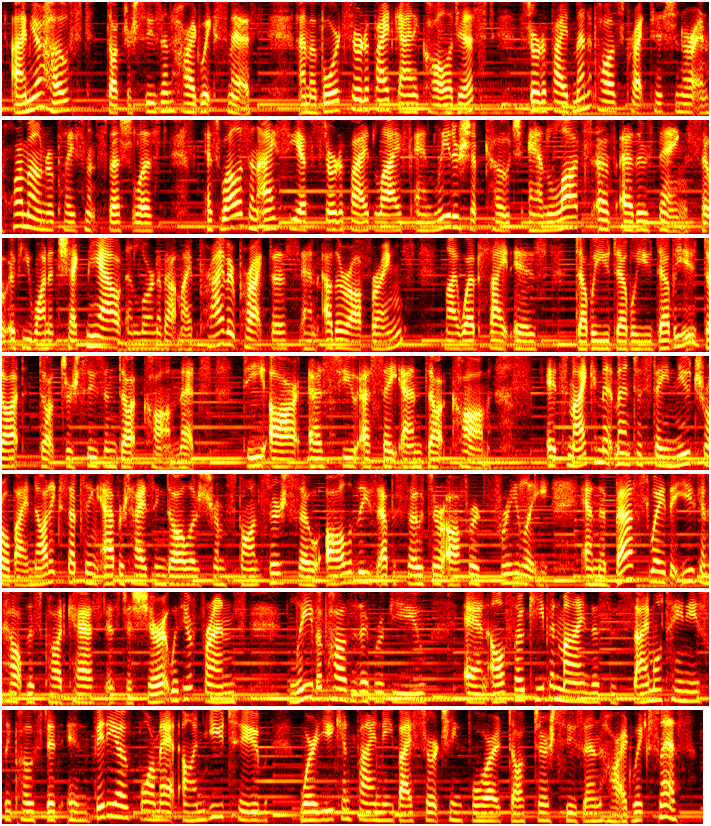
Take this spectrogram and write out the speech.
I'm your host, Dr. Susan Hardwick Smith. I'm a board certified gynecologist, certified menopause practitioner, and hormone replacement specialist, as well as an ICF certified life and leadership coach, and lots of other things. So if you want to check me out and learn about my private practice and other offerings, my website is www.drsusan.com. That's D R S U S A N.com. It's my commitment to stay neutral by not accepting advertising dollars from sponsors, so all of these episodes are offered freely. And the best way that you can help this podcast is to share it with your friends, leave a positive review, and also keep in mind this is simultaneously posted in video format on YouTube, where you can find me by searching for Dr. Susan Hardwick Smith.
